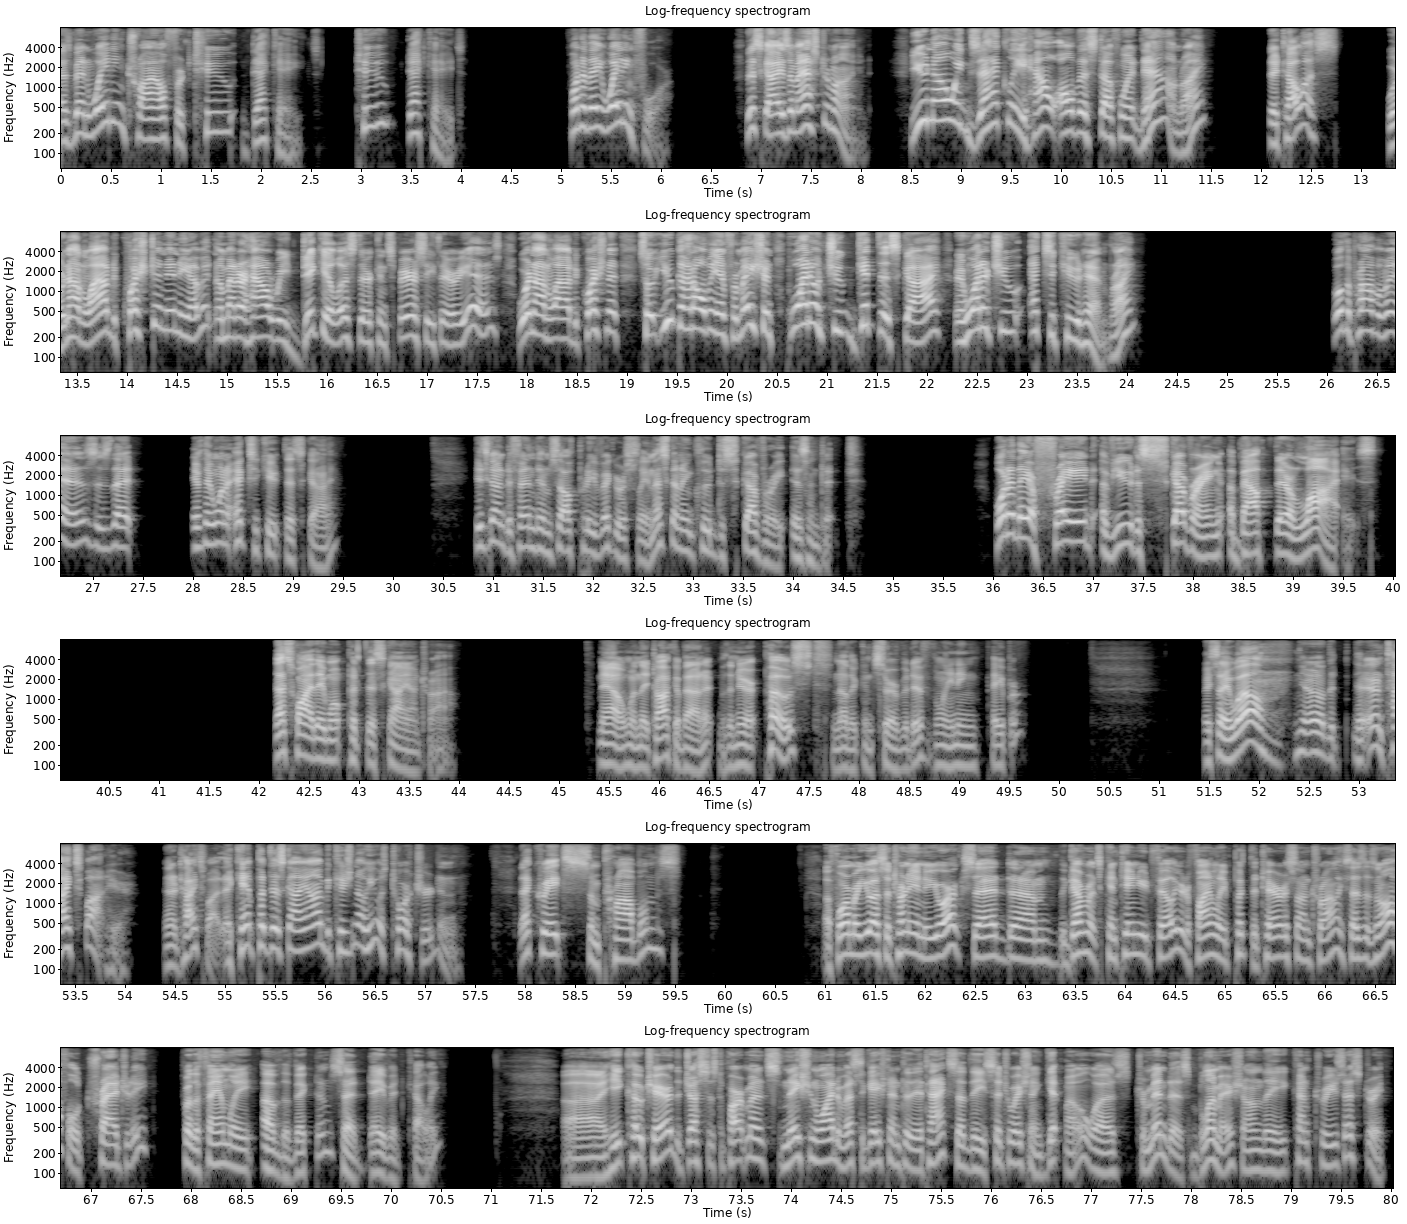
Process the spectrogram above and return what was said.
has been waiting trial for two decades. Two decades. What are they waiting for? This guy is a mastermind. You know exactly how all this stuff went down, right? They tell us. We're not allowed to question any of it, no matter how ridiculous their conspiracy theory is. We're not allowed to question it. So you got all the information. Why don't you get this guy and why don't you execute him, right? Well, the problem is, is that if they want to execute this guy, he's going to defend himself pretty vigorously, and that's going to include discovery, isn't it? What are they afraid of you discovering about their lies? That's why they won't put this guy on trial. Now, when they talk about it with the New York Post, another conservative leaning paper, they say, well, you know, they're in a tight spot here. In a tight spot. They can't put this guy on because, you know, he was tortured, and that creates some problems. A former U.S. attorney in New York said um, the government's continued failure to finally put the terrorists on trial. He says it's an awful tragedy for the family of the victims, said David Kelley. Uh, he co chaired the Justice Department's nationwide investigation into the attack, said the situation in Gitmo was tremendous blemish on the country's history.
